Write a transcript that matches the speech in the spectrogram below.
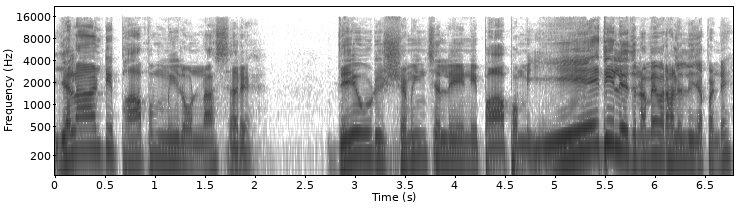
ఎలాంటి పాపం మీలో ఉన్నా సరే దేవుడు క్షమించలేని పాపం ఏదీ లేదు. నమ్మేవారు హల్లు చెప్పండి.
